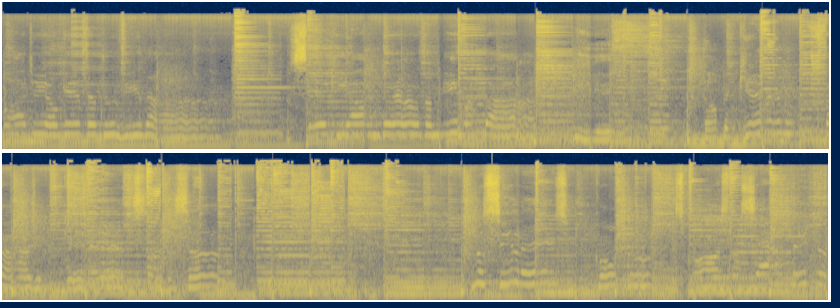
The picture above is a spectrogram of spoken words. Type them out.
Pode alguém ter dúvida? Eu sei que há um Deus a me guardar. E ele, tão pequeno, frágil, querendo salvação. No silêncio encontro resposta certa então.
